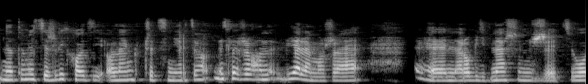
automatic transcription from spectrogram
Natomiast jeżeli chodzi o lęk przed śmiercią, myślę, że on wiele może e, narobić w naszym życiu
